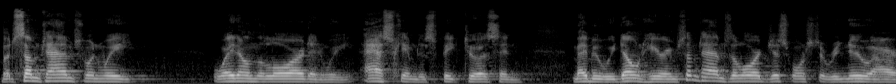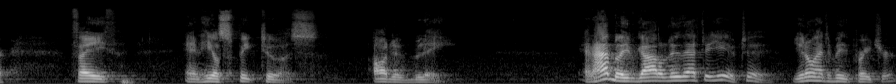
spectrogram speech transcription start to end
But sometimes when we wait on the Lord and we ask Him to speak to us and maybe we don't hear Him, sometimes the Lord just wants to renew our faith and He'll speak to us audibly. And I believe God will do that to you too. You don't have to be the preacher.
